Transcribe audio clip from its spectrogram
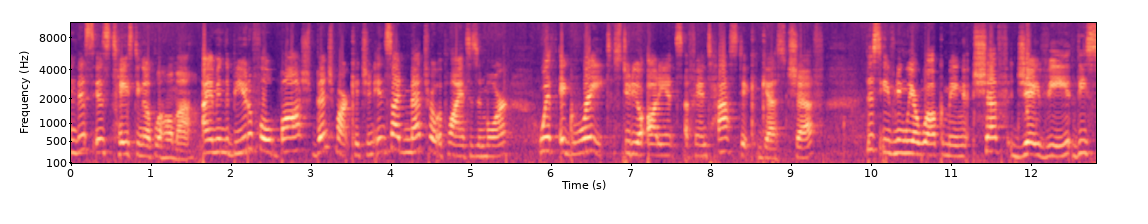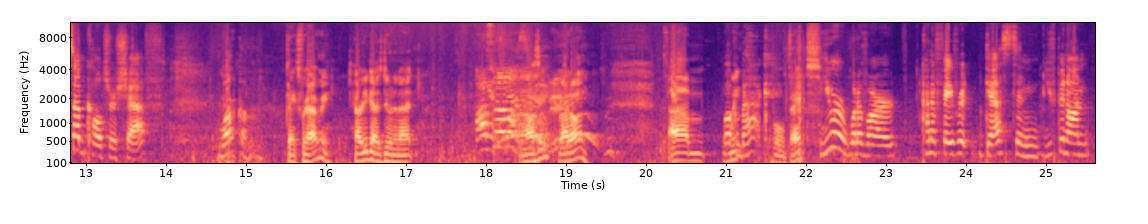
and this is Tasting Oklahoma. I am in the beautiful Bosch Benchmark Kitchen inside Metro Appliances and More with a great studio audience, a fantastic guest chef. This evening we are welcoming Chef JV, the Subkulture chef. Welcome. Thanks for having me. How are you guys doing tonight? Awesome. Awesome. Right on. Um, Welcome back. Well, thanks. You are one of our kind of favorite guests, and you've been on,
